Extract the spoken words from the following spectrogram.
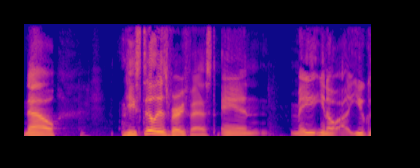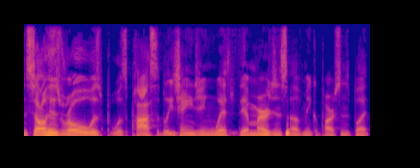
Now, he still is very fast, and may you know you can saw his role was was possibly changing with the emergence of Micah Parsons, but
